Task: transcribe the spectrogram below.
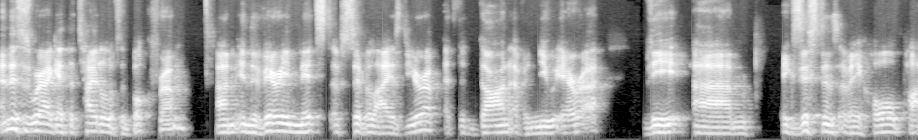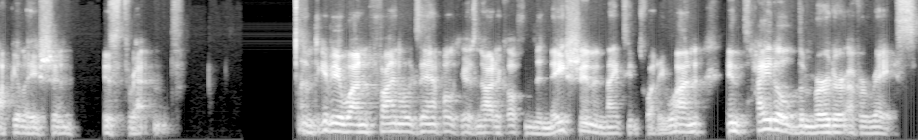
and this is where I get the title of the book from. Um, in the very midst of civilized Europe, at the dawn of a new era, the um, existence of a whole population is threatened. Um, to give you one final example, here's an article from The Nation in 1921 entitled The Murder of a Race,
